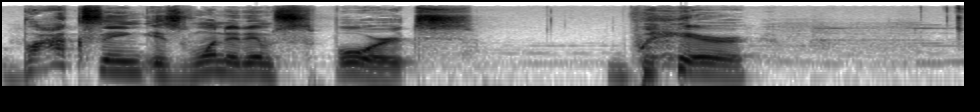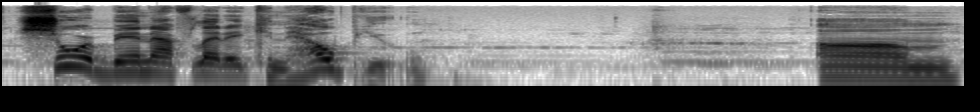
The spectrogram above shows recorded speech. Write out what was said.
boxing is one of them sports where sure being athletic can help you. Um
